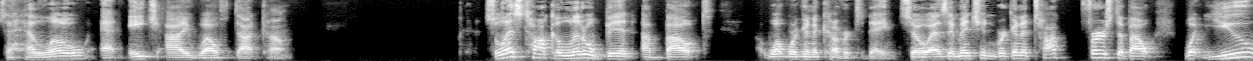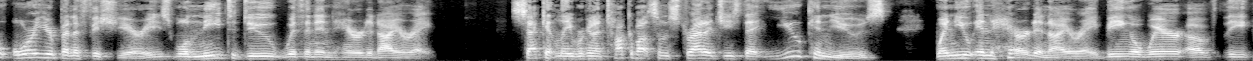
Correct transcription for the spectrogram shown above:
to hello at hiwealth.com. So let's talk a little bit about what we're going to cover today. So, as I mentioned, we're going to talk first about what you or your beneficiaries will need to do with an inherited IRA. Secondly, we're going to talk about some strategies that you can use when you inherit an IRA, being aware of the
